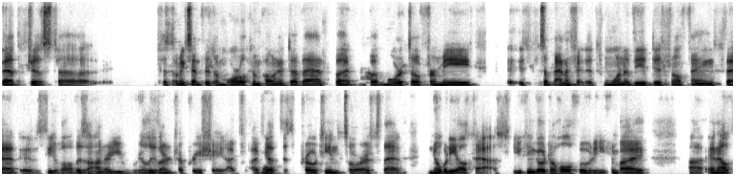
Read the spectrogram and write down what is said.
that's just uh, to some extent. There's a moral component of that, but but more so for me, it's just a benefit. It's one of the additional things that as you evolve as a hunter, you really learn to appreciate. I've I've yeah. got this protein source that nobody else has. You can go to Whole Food and you can buy uh, an elk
